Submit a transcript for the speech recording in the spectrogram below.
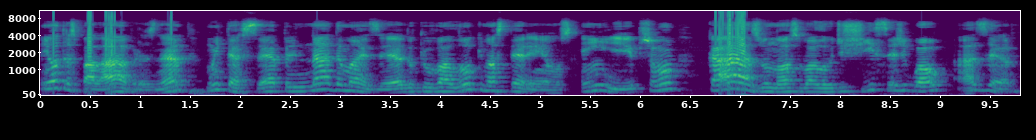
Em outras palavras, né, o intercepto nada mais é do que o valor que nós teremos em y caso o nosso valor de x seja igual a zero.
